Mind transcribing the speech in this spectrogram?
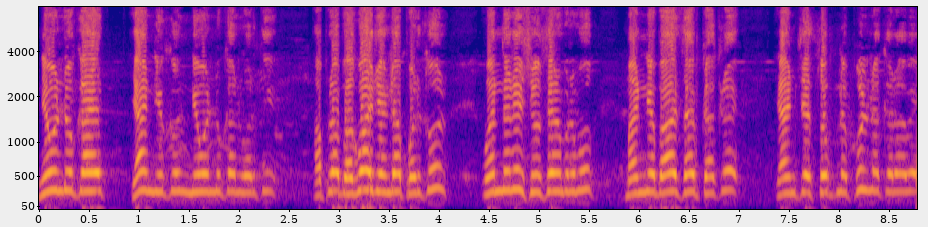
निवडणुका आहेत या निवडणुक निवडणुकांवरती आपला भगवा झेंडा फडकून वंदने शिवसेना प्रमुख मान्य बाळासाहेब ठाकरे यांचे स्वप्न पूर्ण करावे.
